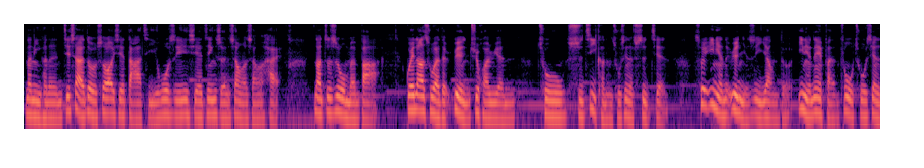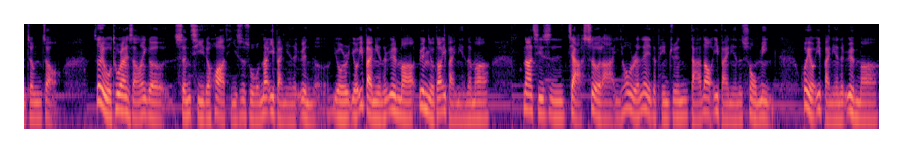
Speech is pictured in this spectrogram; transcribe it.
那你可能接下来都有受到一些打击，或是一些精神上的伤害。那这是我们把归纳出来的运去还原出实际可能出现的事件。所以一年的运也是一样的，一年内反复出现的征兆。这里我突然想到一个神奇的话题，是说那一百年的运呢？有有一百年的运吗？运有到一百年的吗？那其实假设啦，以后人类的平均达到一百年的寿命，会有一百年的运吗？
